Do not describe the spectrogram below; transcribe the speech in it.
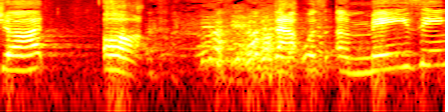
Shut up. That was amazing.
